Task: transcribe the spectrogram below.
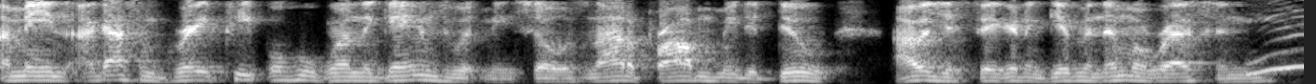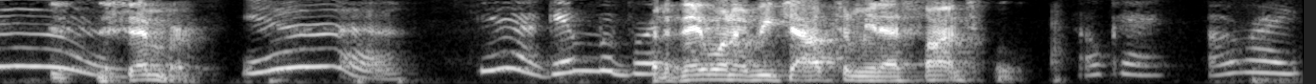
I mean, I got some great people who run the games with me, so it's not a problem for me to do. I was just figuring and giving them a rest in yeah. December. Yeah. Yeah, give them a break. But if they want to reach out to me, that's fine too. Okay. All right.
